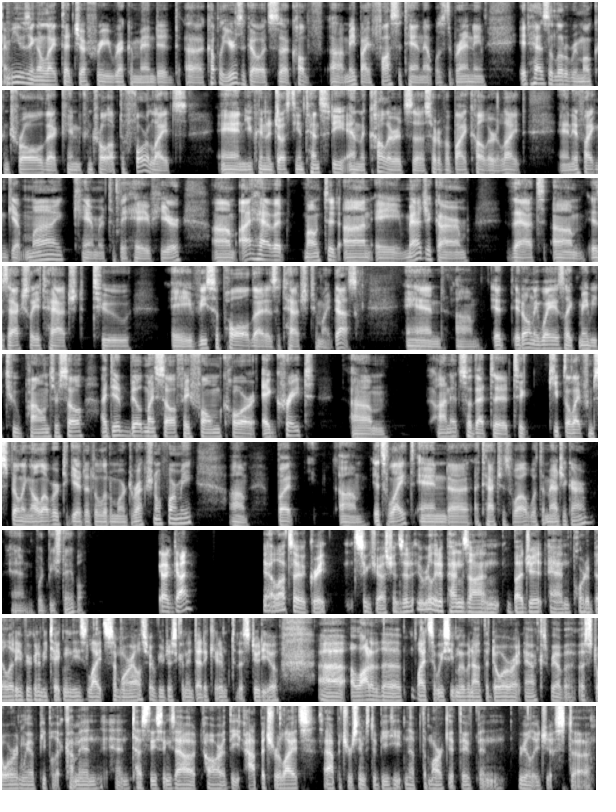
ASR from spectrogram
I'm using a light that Jeffrey recommended uh, a couple of years ago. It's uh, called uh, made by Fossetan. That was the brand name. It has a little remote control that can control up to four lights, and you can adjust the intensity and the color. It's a sort of a bicolor light. And if I can get my camera to behave here, um, I have it mounted on a magic arm that um, is actually attached to a VESA pole that is attached to my desk and um, it it only weighs like maybe two pounds or so. I did build myself a foam core egg crate um, on it so that to to keep the light from spilling all over to get it a little more directional for me. Um, but um, it's light and uh, attaches well with the magic arm and would be stable. Good guy. Yeah, lots of great suggestions. It, it really depends on budget and portability. If you're going to be taking these lights somewhere else, or if you're just going to dedicate them to the studio, uh, a lot of the lights that we see moving out the door right now, because we have a, a, store and we have people that come in and test these things out, are the Aputure lights. Aputure seems to be heating up the market. They've been really just uh,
